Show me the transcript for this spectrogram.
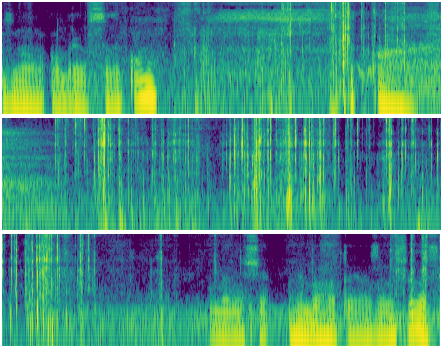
Знову обрив силикону. О. У мене ще небагато його залишилося.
